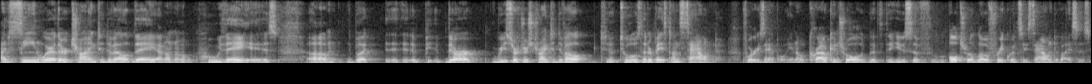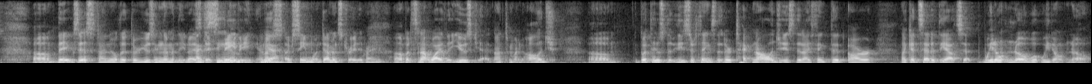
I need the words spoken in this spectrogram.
I've seen where they're trying to develop they, I don't know who they is, um, but it, it, there are researchers trying to develop t- tools that are based on sound, for example, you know, crowd control with the use of ultra low frequency sound devices. Um, they exist. I know that they're using them in the United I've States Navy, them. and yeah. I've, I've seen one demonstrated, right. uh, but it's not widely used yet, not to my knowledge. Um, but these, these are things that are technologies that I think that are like I said at the outset, we don't know what we don't know.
